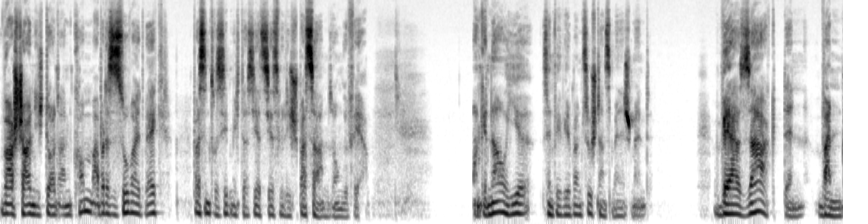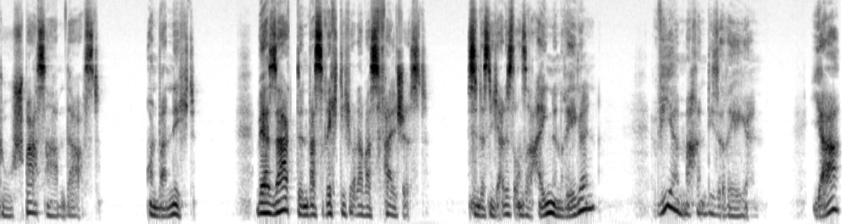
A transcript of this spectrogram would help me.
wahrscheinlich dort ankommen, aber das ist so weit weg. Was interessiert mich das jetzt? Jetzt will ich Spaß haben, so ungefähr. Und genau hier sind wir wieder beim Zustandsmanagement. Wer sagt denn, wann du Spaß haben darfst? und wann nicht? Wer sagt denn, was richtig oder was falsch ist? Sind das nicht alles unsere eigenen Regeln? Wir machen diese Regeln. Ja,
